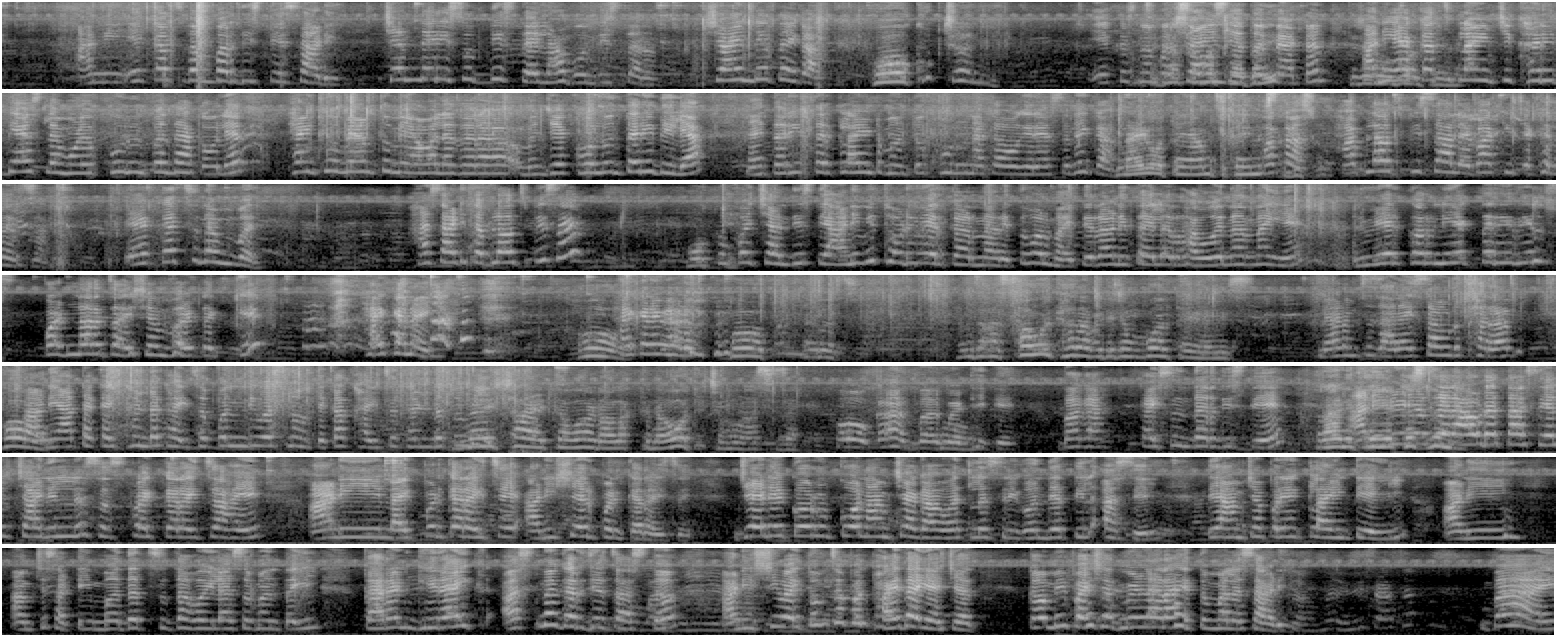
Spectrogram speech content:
आणि एकच नंबर दिसते साडी. चंदेरी सुद्धा दिसते लांबून दिसताना. शाईन देते का? हो खूप छान आहे. एकच नंबर शाईन देतो पॅटर्न आणि एकाच. क्लायंटची खरेदी असल्यामुळे खोलून पण दाखवल्यात. थँक्यू मॅम तुम्ही आम्हाला जरा म्हणजे खोलून तरी दिल्या. नाहीतर इतर क्लायंट म्हणतो खोलू नका वगैरे असं नाही का? नाही होत आहे आमचं काही हा का. हा ब्लाउज पीस आलाय बाकीच्या कलरचा एकच नंबर हा साडीचा ब्लाउज पीस आहे? ओके खूपच छान दिसते. आणि मी थोडी वेअर करणार आहे. तुम्हाला माहिती आहे, राणी ताईला राहणार नाहीये. आणि वेअर करून एक तरी रील्स पडणारच आहे शंभर टक्के. हाय का नाही? हो. हाय का नाही मॅडम? हो हा साऊंड खराब आहे त्याच्यामुळे बोलता येणार मिस मॅडमचं झालंय साऊंड खराब. हो. आणि आता काही थंड खायचं पण दिवस नव्हते का? खायचं थंड तुम्ही? नाही शाळेत का वरडावं लागतं ना हो त्याच्यामुळे असं झालं. हो का? बर बर ठीक आहे. बघा काही सुंदर दिसते राणी ताई आणि एकच व्हिडिओ जर नंबर. आवडत असेल चॅनेलला सबस्क्राईब करायचं आहे. आणि लाईक पण करायचे आणि शेअर पण करायचे जेणेकरून कोण आमच्या गावातलं श्रीगोंद्यातील असेल ते आमच्यापर्यंत क्लायंट येईल. आणि आमच्यासाठी मदत सुद्धा होईल असं म्हणता येईल. कारण गिराईक असणं गरजेचं असतं. आणि शिवाय तुमचा पण फायदा याच्यात. कमी पैशात मिळणार आहे तुम्हाला साडी. बाय.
